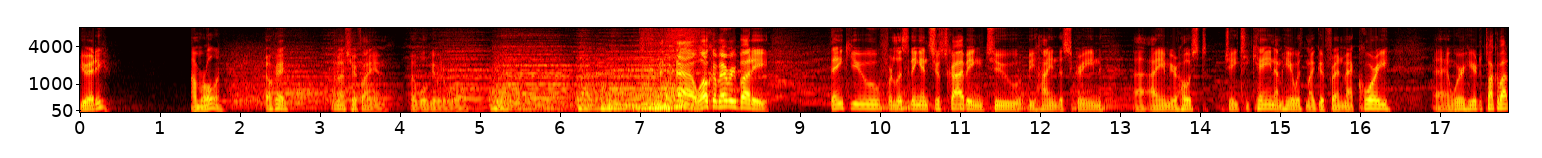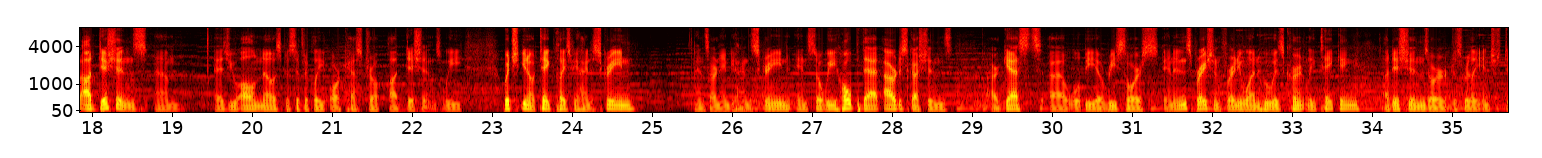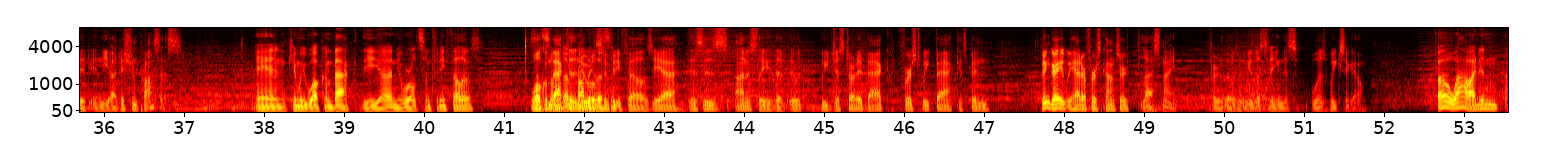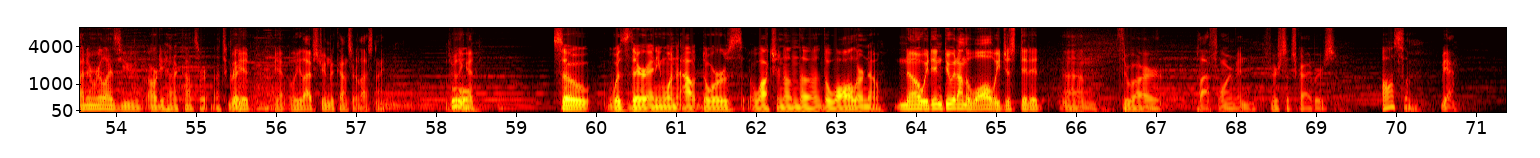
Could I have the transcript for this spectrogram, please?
You ready? I'm rolling. Okay. I'm not sure if I am, but we'll give it a whirl. Welcome, everybody. Thank you for listening and subscribing to Behind the Screen. Uh, I am your host, JT Kane. I'm here with my good friend, Matt Corey, uh, and we're here to talk about auditions. Um, as you all know, specifically orchestral auditions, we, which you know take place behind a screen, hence our name behind the screen. And so we hope that our discussions, our guests, uh, will be a resource and an inspiration for anyone who is currently taking auditions or just really interested in the audition process. And can we welcome back the uh, New World Symphony Fellows? Since Welcome back to the New World listen. Symphony Fellows. Yeah, this is honestly the it, we just started back first week back. It's been it's been great. We had our first concert last night. For those of you listening, this was weeks ago. Oh wow, I didn't I didn't realize you already had a concert. That's We great. did. Yeah, we live streamed a concert last night. It was Cool. really good. So was there anyone outdoors watching on the the wall or no? No, we didn't do it on the wall. We just did it um, through our platform and for subscribers. Awesome. Yeah,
